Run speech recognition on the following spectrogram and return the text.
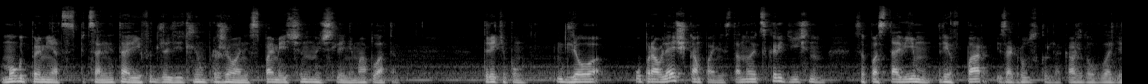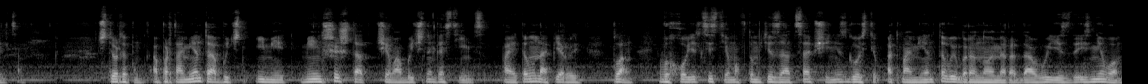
Могут применяться специальные тарифы для длительного проживания с помесячным начислением оплаты. Третий пункт. Для управляющей компании становится критичным сопоставимым ревпар и загрузка для каждого владельца. Четвертый пункт. Апартаменты обычно имеют меньший штат, чем обычная гостиница, поэтому на первый план выходит система автоматизации общения с гостем от момента выбора номера до выезда из него.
